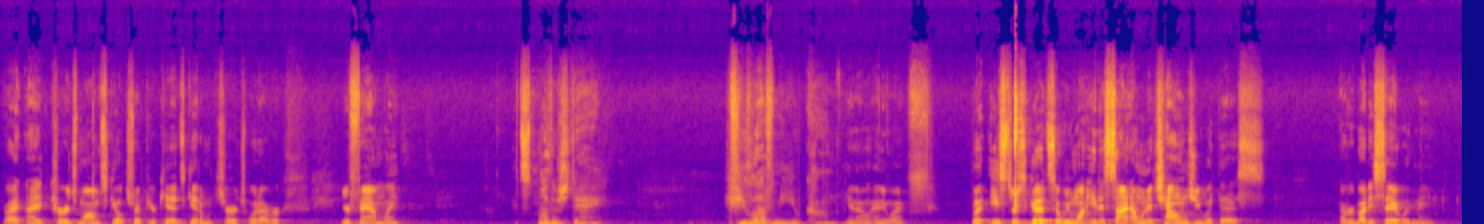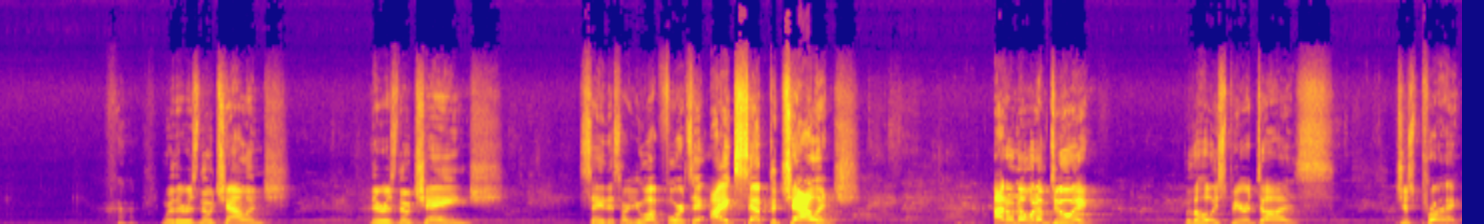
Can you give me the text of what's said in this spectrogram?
right? I encourage moms, guilt trip your kids, get them to church, whatever, your family. It's Mother's Day. If you love me, you'll come, you know, anyway. But Easter's good. So we want you to sign. I want to challenge you with this. Everybody say it with me. Where there is no challenge, there is no change. Say this. Are you up for it? Say, I accept the challenge. I don't know what I'm doing, but the Holy Spirit does. Just pray.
